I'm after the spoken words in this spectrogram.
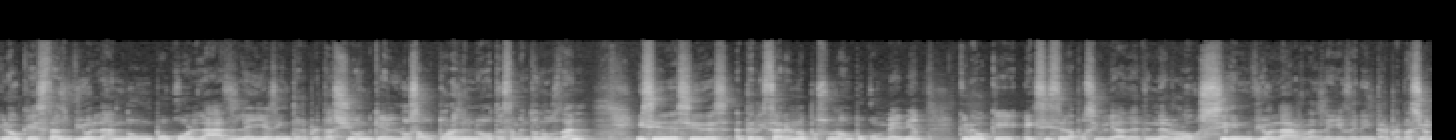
creo que estás violando un poco las leyes de interpretación que los autores del Nuevo Testamento nos dan. Y si decides aterrizar en una postura un poco media, creo que existe la posibilidad de tenerlo sin violar las leyes de la interpretación.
